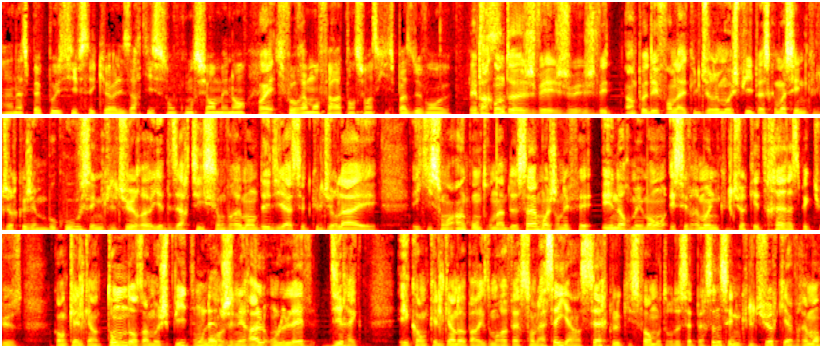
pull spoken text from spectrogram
un aspect positif, c'est que les artistes sont conscients maintenant Ouais. qu'il faut vraiment faire attention à ce qui se passe devant eux. Mais par contre, euh, je vais, je, vais- je vais un peu défendre la culture du mosh pit parce que moi, c'est une culture que j'aime beaucoup. C'est une culture, euh, il y a des artistes qui sont vraiment dédiés à cette culture-là et, et qui sont incontournables de ça. Moi, j'en ai fait énormément et c'est vraiment une culture qui est très respectueuse. Quand quelqu'un tombe dans un mosh pit, On l'aide. en général, on le lève direct. Et quand quelqu'un doit, par exemple, refaire son lacet, il y a un cercle qui se forme autour de cette personne. C'est une culture qui a vraiment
